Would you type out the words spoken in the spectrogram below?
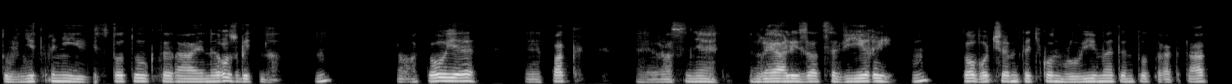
tu vnitřní jistotu, která je nerozbitná. Hm? No a to je eh, pak vlastně realizace víry. Hm? To, o čem teď mluvíme, tento traktát,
